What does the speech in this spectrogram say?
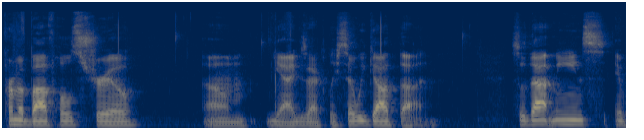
From above holds true. Um, yeah, exactly. So we got that. So that means it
